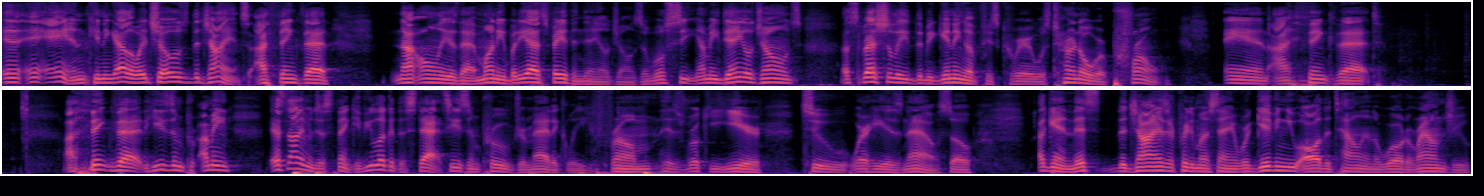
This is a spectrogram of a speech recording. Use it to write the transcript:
And, and Kenny Golladay chose the Giants. I think that not only is that money, but he has faith in Daniel Jones. And we'll see. I mean, Daniel Jones, especially the beginning of his career, was turnover prone. And I think that. I think that he's. Imp- I mean, it's not even just think. If you look at the stats, he's improved dramatically from his rookie year to where he is now. So again, this the Giants are pretty much saying we're giving you all the talent in the world around you.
